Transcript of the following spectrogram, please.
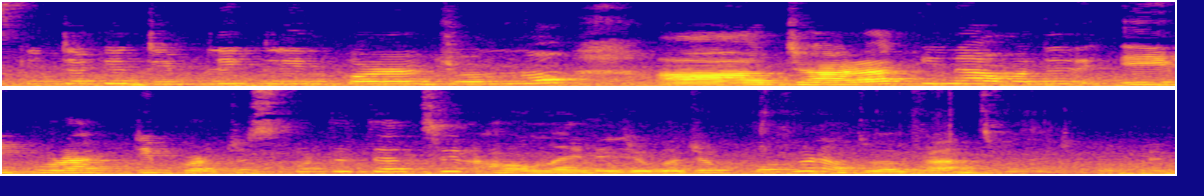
স্কিনটাকে ডিপলি ক্লিন করার জন্য। যারা কিনা আমাদের এই প্রোডাক্টটি পারচেস করতে চাচ্ছেন অনলাইনে যোগাযোগ করবেন অথবা ব্রাঞ্চ ভিজিট করবেন।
